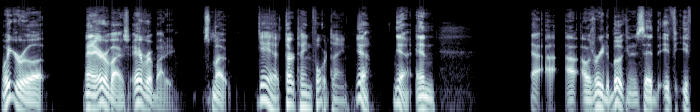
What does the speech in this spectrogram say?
We grew up, man, everybody's everybody smoked. Yeah, 13, 14. Yeah. Yeah. And I, I, I was reading a book and it said if if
